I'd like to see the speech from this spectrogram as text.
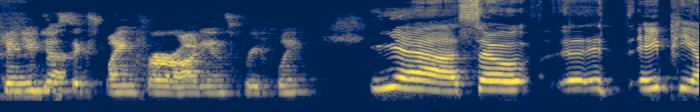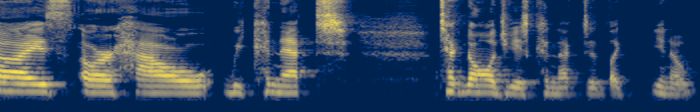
Can you just uh, explain for our audience briefly? Yeah. So it, APIs are how we connect technology is connected, like, you know,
